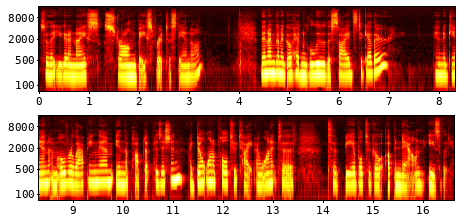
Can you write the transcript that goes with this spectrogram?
so that you get a nice strong base for it to stand on. Then I'm going to go ahead and glue the sides together. And again, I'm overlapping them in the popped up position. I don't want to pull too tight. I want it to, to be able to go up and down easily.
